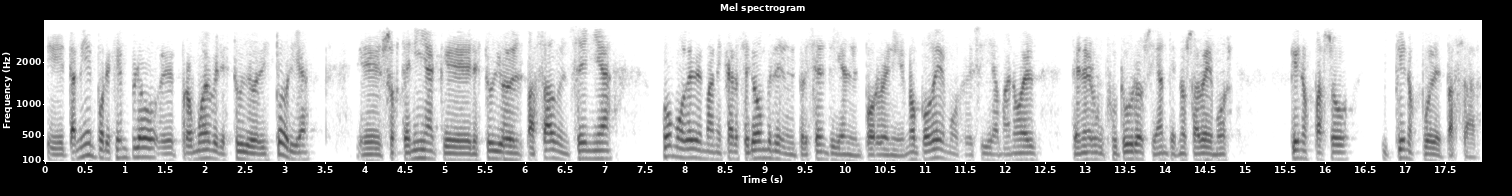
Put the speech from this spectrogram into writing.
Eh, también, por ejemplo, eh, promueve el estudio de la historia, eh, sostenía que el estudio del pasado enseña cómo debe manejarse el hombre en el presente y en el porvenir. No podemos, decía Manuel, tener un futuro si antes no sabemos qué nos pasó y qué nos puede pasar.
